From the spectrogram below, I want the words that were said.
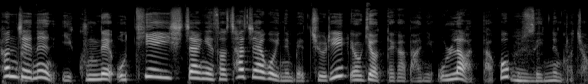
현재는 이 국내 OTA 시장에서 차지하고 있는 매출이 여기 어때가 많이 올라왔다고 볼수 음. 있는 거죠.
